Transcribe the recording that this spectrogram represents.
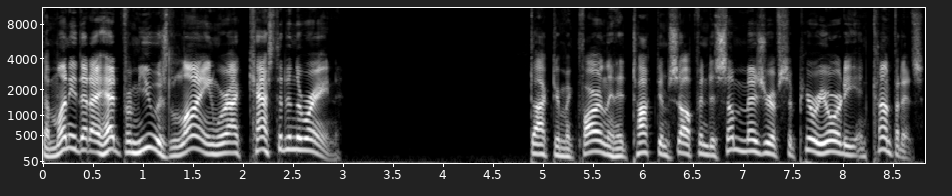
The money that I had from you is lying where I cast it in the rain. Dr. McFarlane had talked himself into some measure of superiority and confidence,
